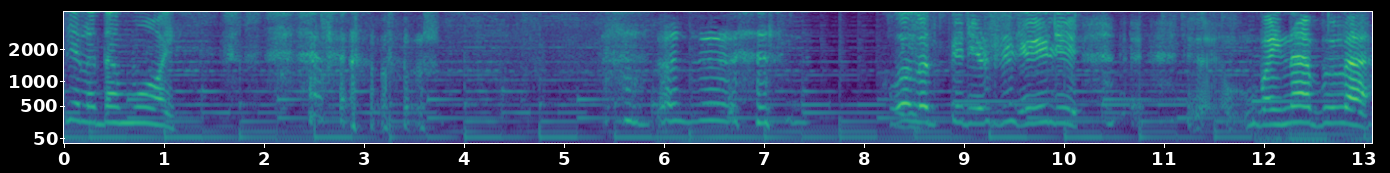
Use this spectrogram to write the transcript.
Дело домой. Холод пережили. Война была.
